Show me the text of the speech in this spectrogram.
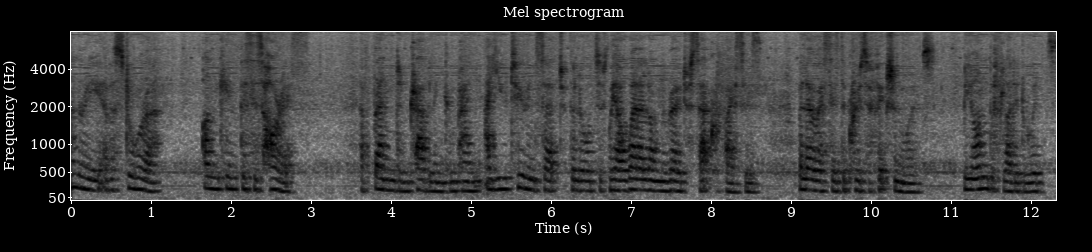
Anri of Astora, Unkin. This is Horace, a friend and travelling companion. Are you too in search of the Lords of... We are well along the road of sacrifices. Below us is the Crucifixion Woods. Beyond the flooded woods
